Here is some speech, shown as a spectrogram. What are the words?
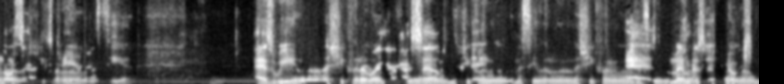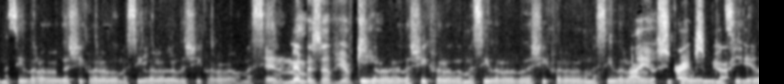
Anoint our spirit. As we surrender ourselves today as members of your and members of your kingdom, by your stripes we are healed.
